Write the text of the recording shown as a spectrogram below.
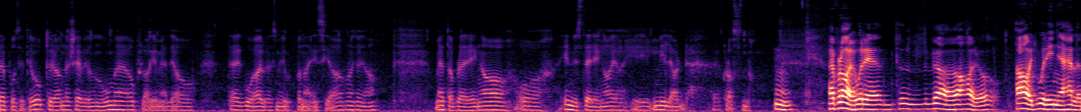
de positive oppturene. Det ser vi jo nå med oppslag i media og det gode arbeidet som er gjort på næringssida, bl.a. Med etableringer og, og investeringer i, i milliardklassen. Mm. Jeg, har vært vi har, jeg har jo jeg har ikke vært inne hele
